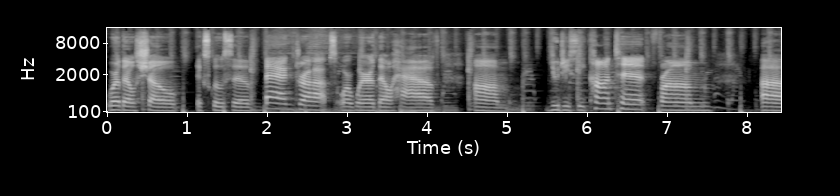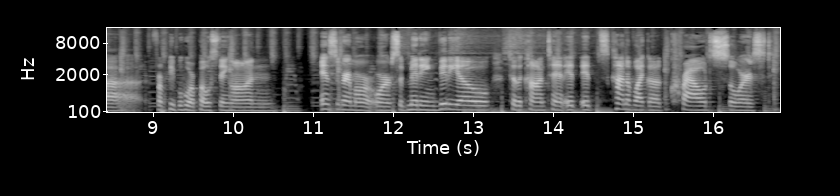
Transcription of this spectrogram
where they'll show exclusive bag drops or where they'll have um, UGC content from uh, from people who are posting on Instagram or, or submitting video to the content. It, it's kind of like a crowdsourced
